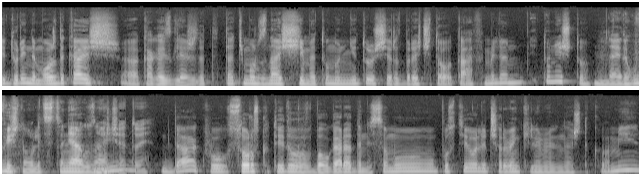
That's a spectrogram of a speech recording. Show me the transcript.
ти дори не можеш да кажеш а, как изглеждат. Да, ти можеш да знаеш името, но нито ще разбереш, че той е от тази фамилия, нито нищо. Да, и да го виж на улицата, няма го знаеш, че е той. Да, какво Сорос, като идва в България, да не са му постивали червен килим или нещо такова. Ами,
